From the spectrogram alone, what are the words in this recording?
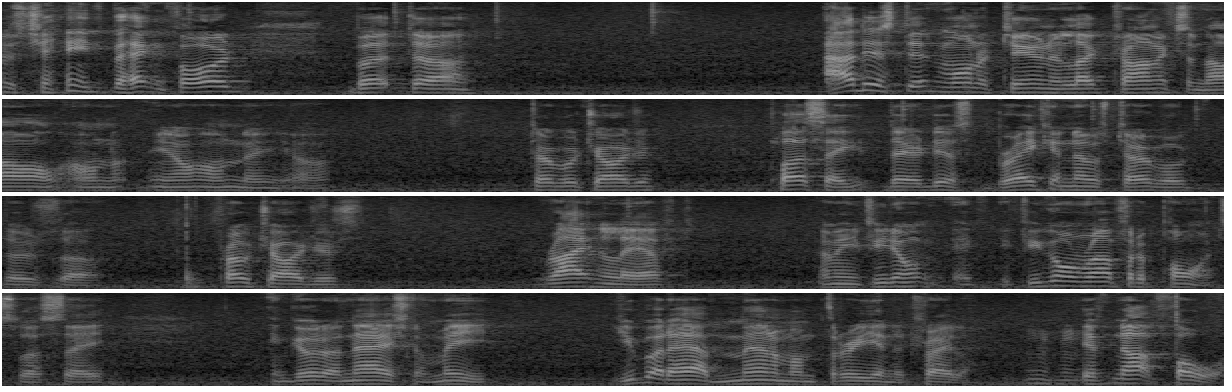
was changed back and forth. But uh, I just didn't want to tune electronics and all on you know on the uh, turbocharger. Plus, they they're just breaking those turbo those uh, Pro Chargers right and left. I mean, if you don't if, if you're gonna run for the points, let's say, and go to a national meet, you better have minimum three in the trailer, if not four.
